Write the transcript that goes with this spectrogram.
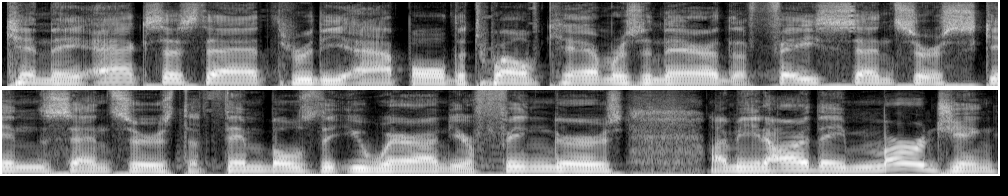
Can they access that through the Apple, the 12 cameras in there, the face sensor, skin sensors, the thimbles that you wear on your fingers? I mean, are they merging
